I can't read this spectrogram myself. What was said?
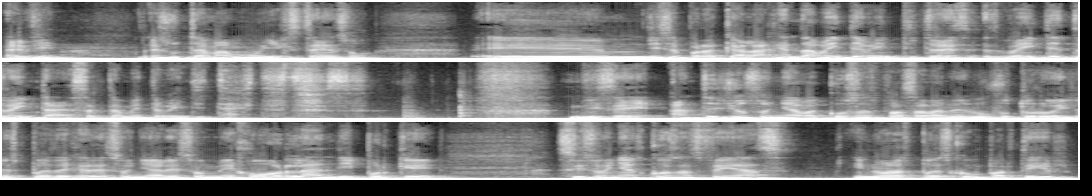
En fin, es un tema muy extenso. Eh, dice por acá la Agenda 2023, 2030, exactamente 2033. Dice, antes yo soñaba cosas pasaban en un futuro y después dejé de soñar eso. Mejor, Landy, porque si sueñas cosas feas y no las puedes compartir.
